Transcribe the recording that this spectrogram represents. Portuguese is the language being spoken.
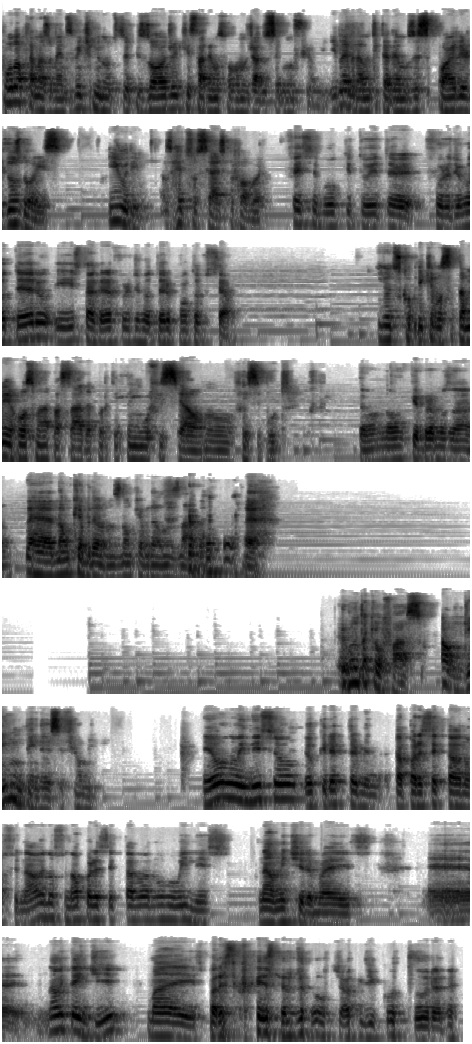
Pula para mais ou menos 20 minutos do episódio que estaremos falando já do segundo filme. E lembrando que teremos spoiler dos dois. Yuri, as redes sociais, por favor. Facebook, Twitter, Furo de Roteiro e Instagram, Furo de Roteiro.oficial. E eu descobri que você também errou semana passada, porque tem o um oficial no Facebook. Então não quebramos nada. É, não quebramos, não quebramos nada. é. Pergunta que eu faço: alguém entendeu esse filme? Eu, no início, eu queria que terminasse. Tá, parecia que estava no final, e no final parecia que estava no início. Não, mentira, mas. É, não entendi, mas parece coisa do choque de cultura, né?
